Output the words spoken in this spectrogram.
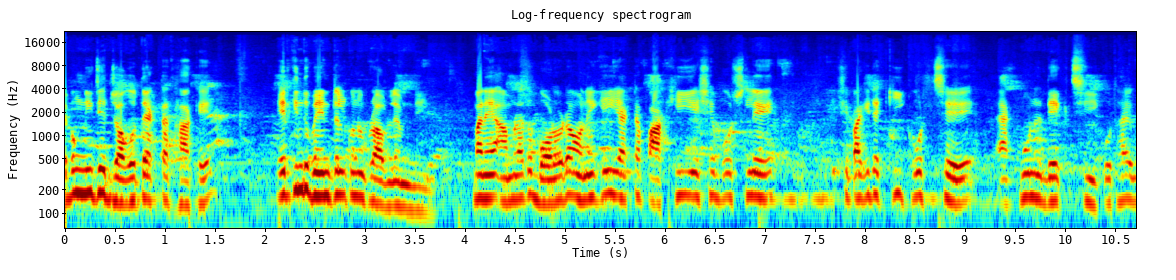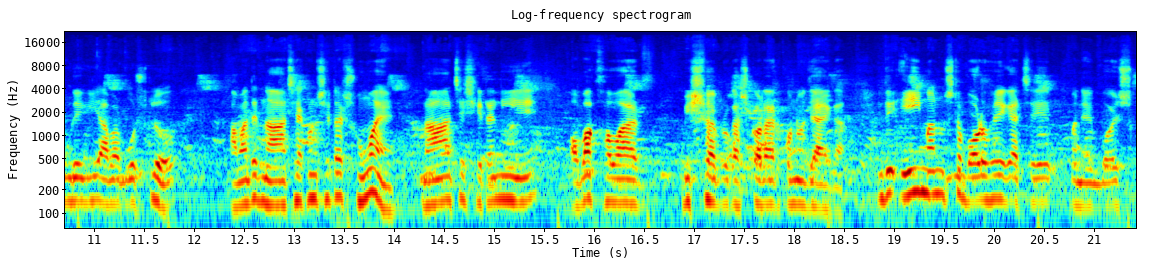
এবং নিজের জগতে একটা থাকে। এর কিন্তু মেন্টাল কোনো প্রবলেম নেই। মানে আমরা তো বড়রা অনেকেই একটা পাখি এসে বসলে সে পাখিটা কি করছে, এক মনে দেখছি, কোথায় উড়ে গিয়ে আবার বসল। আমাদের না আছে এখন সেটার সময়, না আছে সেটা নিয়ে অবাক হওয়ার বিস্ময় প্রকাশ করার কোনো জায়গা। কিন্তু এই মানুষটা বড় হয়ে গেছে মানে বয়স্ক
